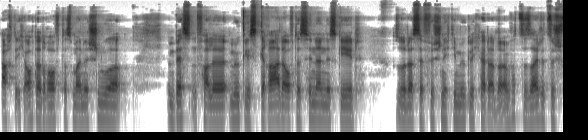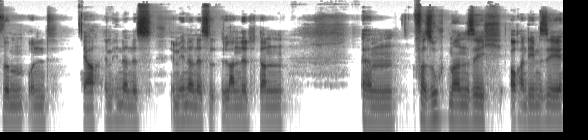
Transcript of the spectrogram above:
achte ich auch darauf, dass meine Schnur im besten Falle möglichst gerade auf das Hindernis geht, so dass der Fisch nicht die Möglichkeit hat, einfach zur Seite zu schwimmen und ja, im Hindernis, im Hindernis landet. Dann ähm, versucht man sich auch an dem See,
